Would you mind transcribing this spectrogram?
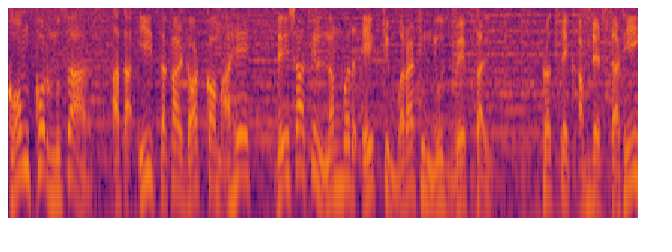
कॉमस्कोरनुसार आता ई सकाळ डॉट कॉम आहे देशातील नंबर एक ची मराठी न्यूज वेबसाईट प्रत्येक अपडेटसाठी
